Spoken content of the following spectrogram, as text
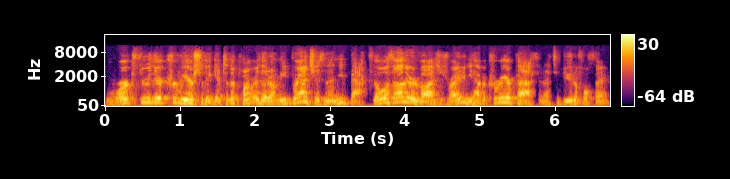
work through their career so they get to the point where they don't need branches. And then you backfill with other advisors, right? And you have a career path. And that's a beautiful thing.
